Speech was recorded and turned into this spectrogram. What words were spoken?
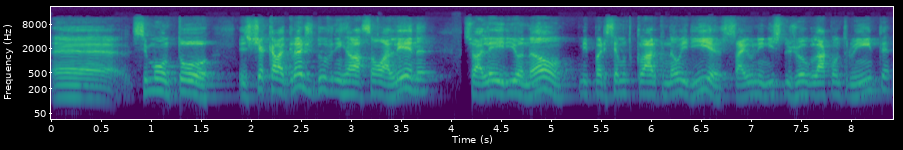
É, se montou. Existia aquela grande dúvida em relação ao Alê, né? Se o Alê iria ou não. Me parecia muito claro que não iria. Saiu no início do jogo lá contra o Inter.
